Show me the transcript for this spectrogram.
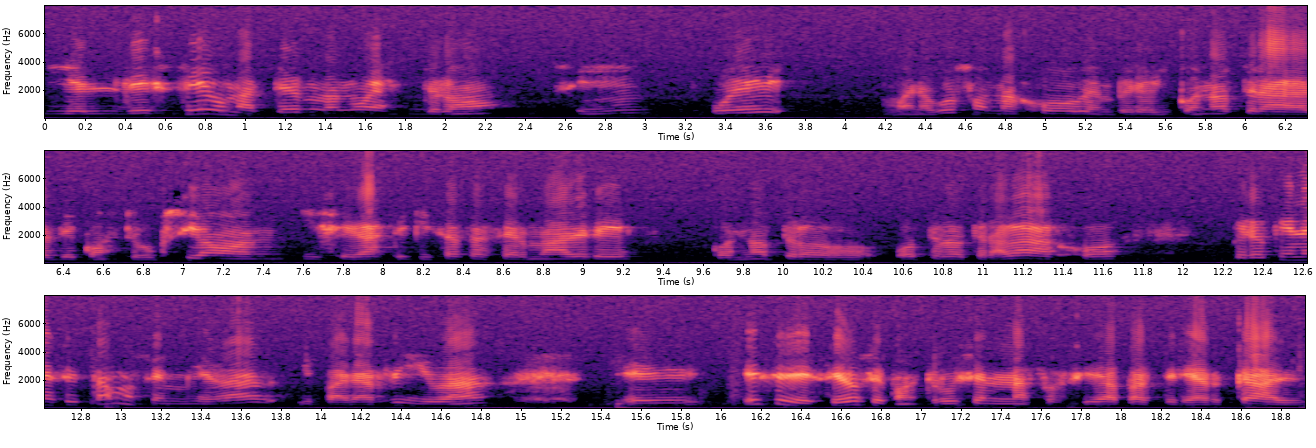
Y el deseo materno nuestro, ¿sí? Fue, bueno, vos sos más joven, pero y con otra deconstrucción, y llegaste quizás a ser madre con otro, otro trabajo, pero quienes estamos en mi edad y para arriba, eh, ese deseo se construye en una sociedad patriarcal,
